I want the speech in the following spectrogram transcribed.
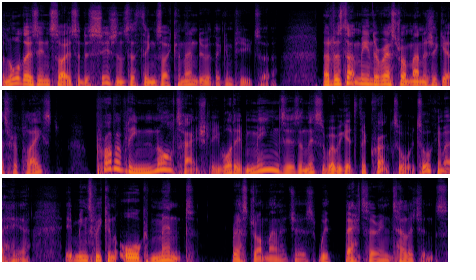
And all those insights and decisions are things I can then do with the computer. Now, does that mean the restaurant manager gets replaced? Probably not, actually. What it means is, and this is where we get to the crux of what we're talking about here, it means we can augment restaurant managers with better intelligence.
